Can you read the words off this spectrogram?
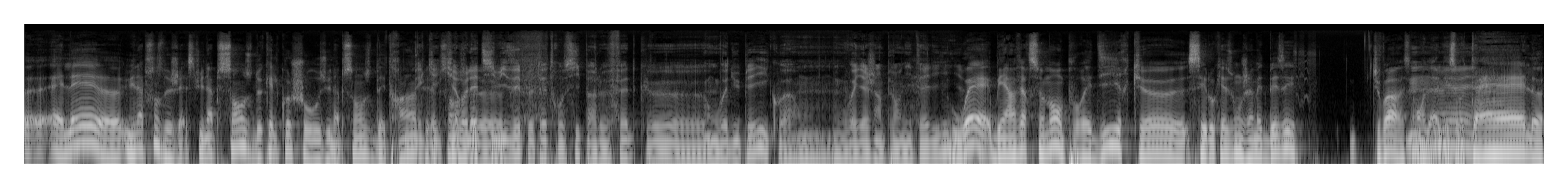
euh, elle est euh, une absence de geste, une absence de quelque chose, une absence d'étreinte, Et une qui, est de- relativisé peut-être aussi par le fait que euh, on voit du pays, quoi. On, on voyage un peu en Italie. Ouais, mais inversement, on pourrait dire que c'est l'occasion jamais de baiser. Tu vois, on a Mm, les ouais. hôtels,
